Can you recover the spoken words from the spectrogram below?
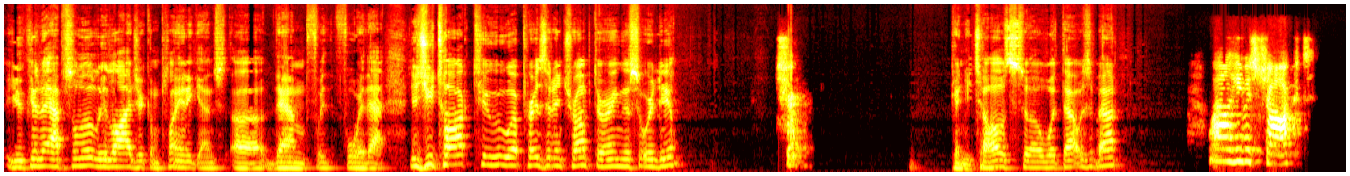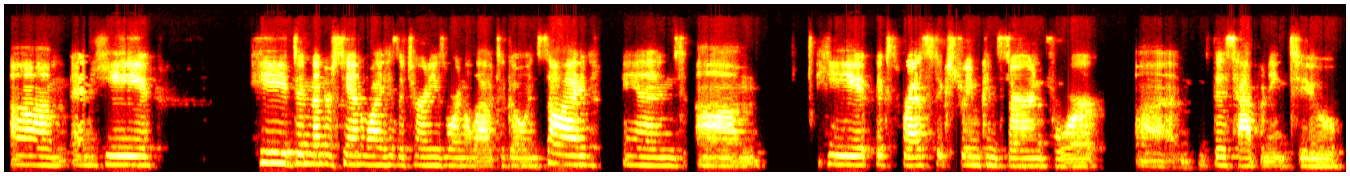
You can absolutely lodge a complaint against uh, them for for that. Did you talk to uh, President Trump during this ordeal? Sure. Can you tell us uh, what that was about? Well, he was shocked, um, and he he didn't understand why his attorneys weren't allowed to go inside, and um, he expressed extreme concern for uh, this happening to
